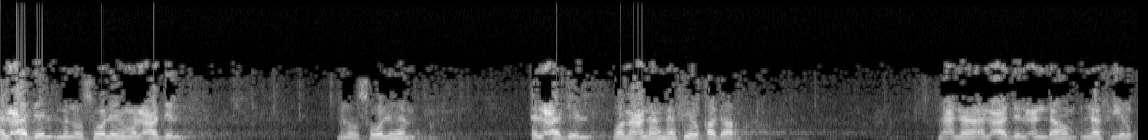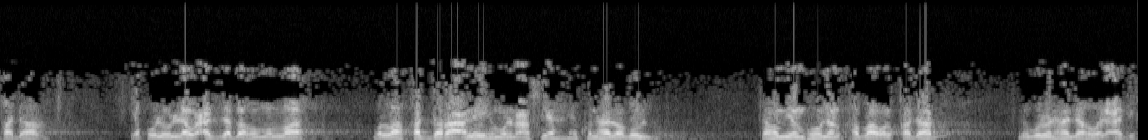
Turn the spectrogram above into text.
العدل من أصولهم العدل من أصولهم العدل. ومعناه نفي القدر. معنى العدل عندهم نفي القدر. يقولون لو عذبهم الله والله قدر عليهم المعصية يكون هذا ظلم. فهم ينفون القضاء والقدر يقولون هذا هو العدل.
